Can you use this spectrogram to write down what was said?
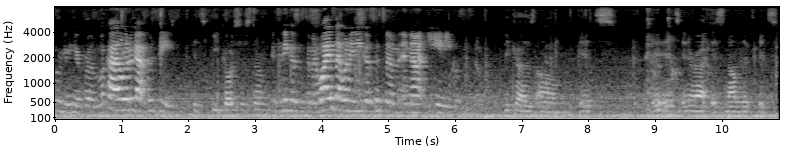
Who are we gonna hear from? Mikhail, what do we got for C? It's ecosystem It's an ecosystem. And why is that one an ecosystem and not E an ecosystem? because um it's it, it's interact it's non-live it's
